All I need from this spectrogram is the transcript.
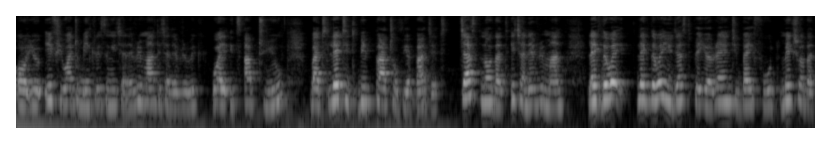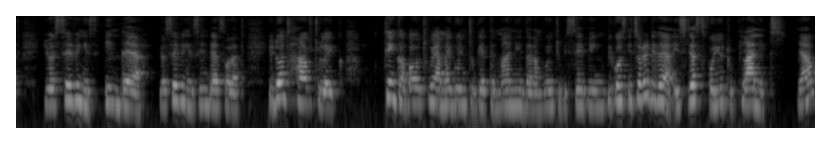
or you if you want to be increasing each and every month each and every week well it's up to you but let it be part of your budget just know that each and every month like the way like the way you just pay your rent you buy food make sure that your saving is in there your saving is in there so that you don't have to like think about where am I going to get the money that I'm going to be saving because it's already there. It's just for you to plan it. Yeah.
